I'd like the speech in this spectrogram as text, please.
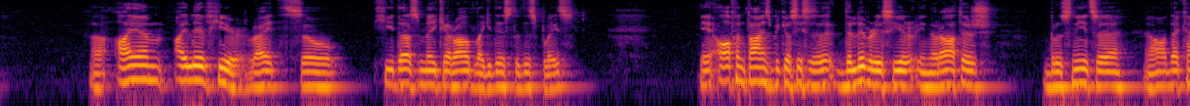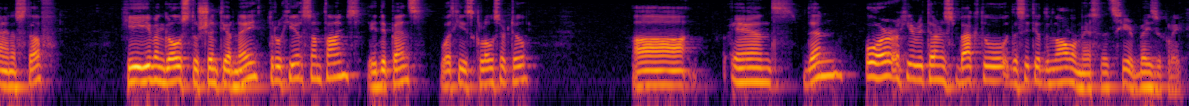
uh, I am, I live here, right? So he does make a route like this to this place. Yeah, oftentimes because his uh, deliveries here in Ratej, Brusnice, all that kind of stuff. He even goes to Šentjernej through here sometimes. It depends what he's closer to. Uh, and then or he returns back to the city of the Novo Mesto. That's here basically.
